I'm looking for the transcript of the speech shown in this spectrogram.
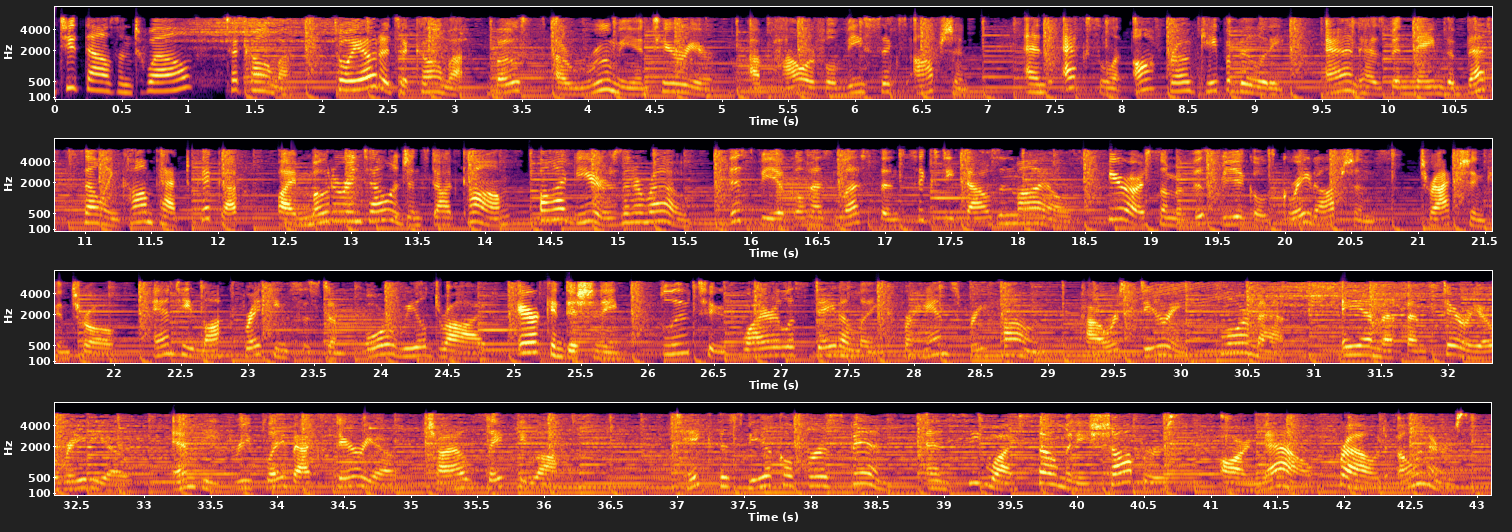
2012 Tacoma. Toyota Tacoma boasts a roomy interior, a powerful V6 option, and excellent off-road capability, and has been named the best-selling compact pickup by MotorIntelligence.com five years in a row. This vehicle has less than 60,000 miles. Here are some of this vehicle's great options. Traction control, anti-lock braking system, four-wheel drive, air conditioning, Bluetooth wireless data link for hands-free phone, power steering, floor mats, AM FM stereo radio, MP3 playback stereo, child safety locks. Take this vehicle for a spin and see why so many shoppers are now proud owners.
